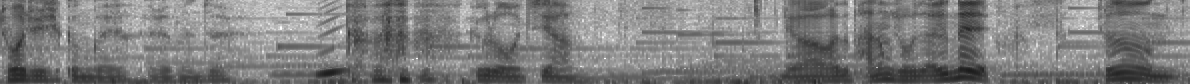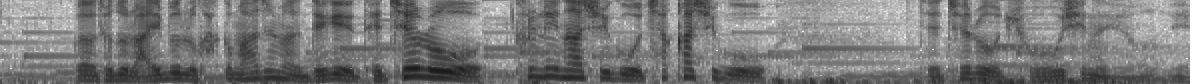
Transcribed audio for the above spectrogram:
도와주실 건가요, 여러분들? 그걸 어찌함. 야 그래도 반응 좋아. 근데 저는 그러니까 저도 라이브를 가끔 하지만 되게 대체로 클린하시고 착하시고 대체로 좋으시네요. 예.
